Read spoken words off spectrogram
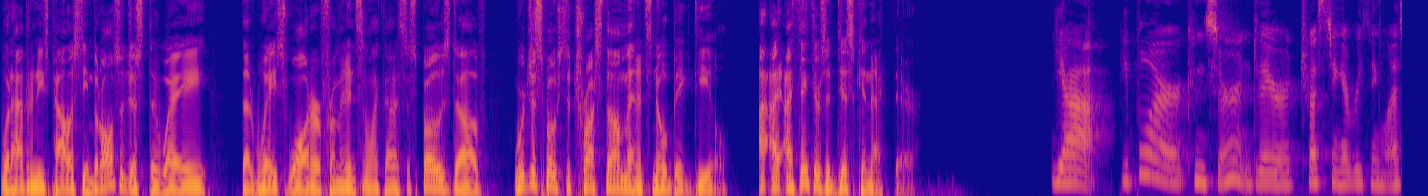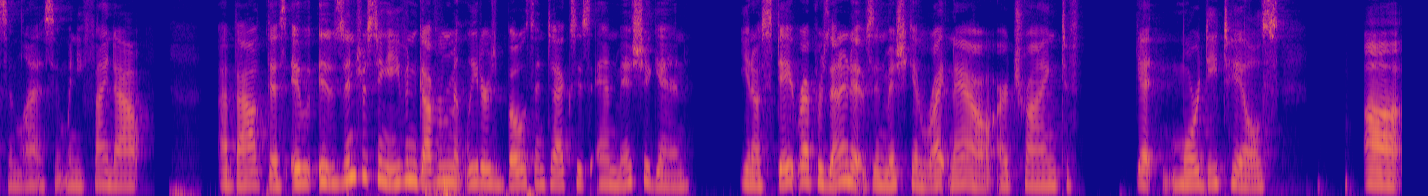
what happened in East Palestine, but also just the way that wastewater from an incident like that is disposed of, we're just supposed to trust them, and it's no big deal. I, I think there's a disconnect there. Yeah, people are concerned. They're trusting everything less and less. And when you find out about this, it, it was interesting. Even government leaders, both in Texas and Michigan, you know, state representatives in Michigan right now are trying to get more details uh,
